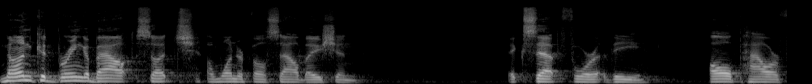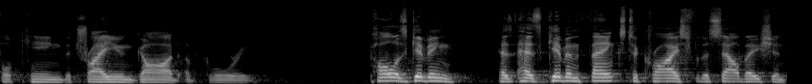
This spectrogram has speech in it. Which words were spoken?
None could bring about such a wonderful salvation except for the all powerful King, the triune God of glory. Paul is giving, has, has given thanks to Christ for the salvation,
